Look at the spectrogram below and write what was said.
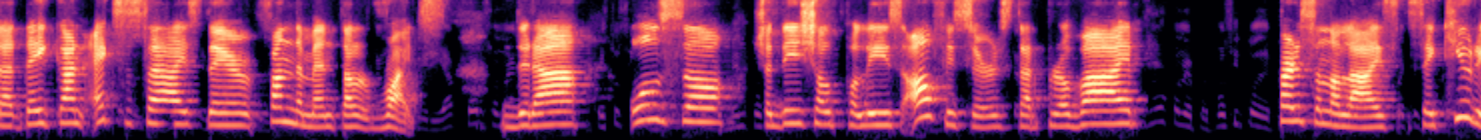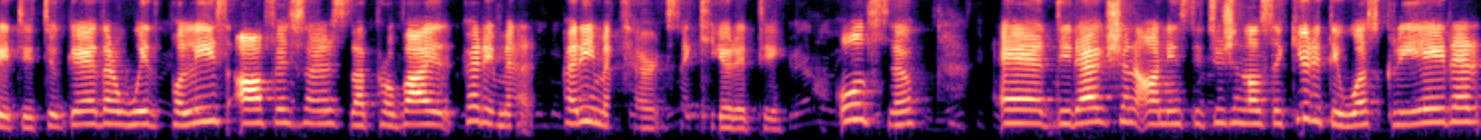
that they can exercise their fundamental rights. There are also judicial police officers that provide personalized security together with police officers that provide perimeter, perimeter security. Also, a direction on institutional security was created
